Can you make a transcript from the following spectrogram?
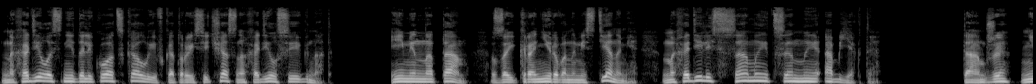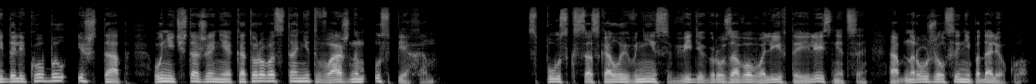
находилось недалеко от скалы, в которой сейчас находился Игнат. Именно там, за экранированными стенами, находились самые ценные объекты — там же недалеко был и штаб, уничтожение которого станет важным успехом. Спуск со скалы вниз в виде грузового лифта и лестницы обнаружился неподалеку.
